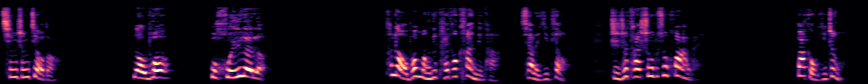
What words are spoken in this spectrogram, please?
轻声叫道。老婆，我回来了。他老婆猛地抬头看见他，吓了一跳，指着他说不出话来。八狗一怔，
